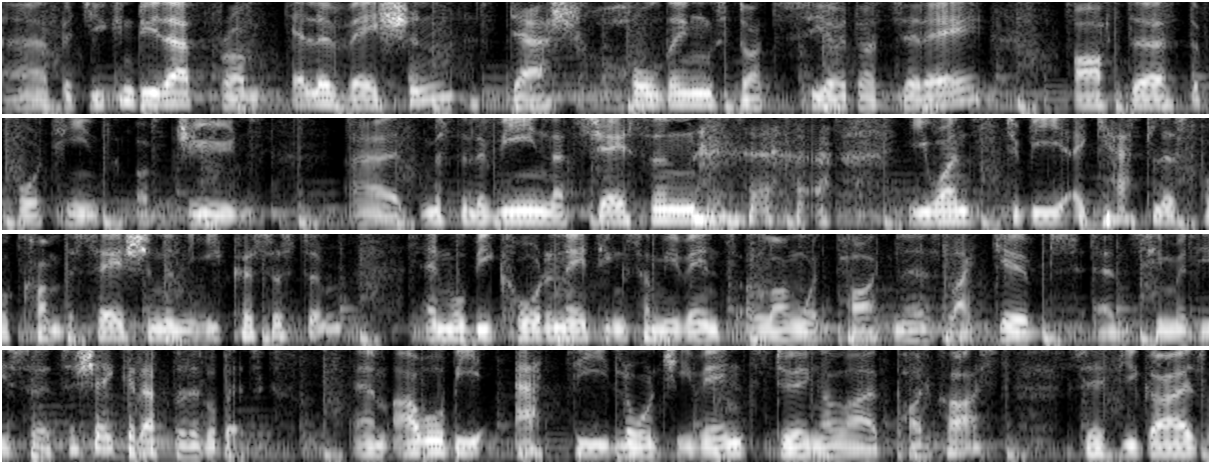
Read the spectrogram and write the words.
uh, but you can do that from elevation-holdings.co.za after the 14th of June. Uh, Mr. Levine, that's Jason. he wants to be a catalyst for conversation in the ecosystem and will be coordinating some events along with partners like GIBS and SiMODiSA to shake it up a little bit. Um, I will be at the launch event doing a live podcast. So if you guys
